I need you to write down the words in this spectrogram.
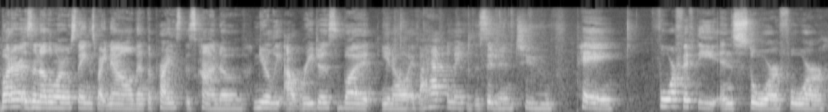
Butter is another one of those things right now that the price is kind of nearly outrageous. But, you know, if I have to make the decision to pay 450 in store for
